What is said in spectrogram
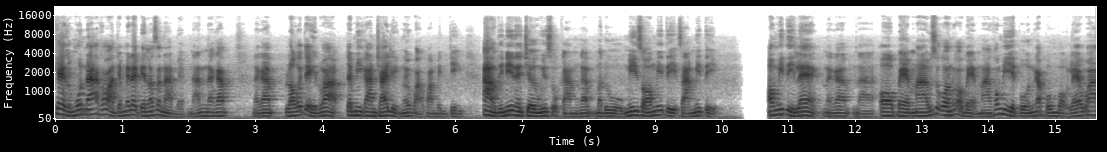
แค่สมมุตินะเขาอาจจะไม่ได้เป็นลักษณะแบบนั้นนะครับนะครับ เราก็จะเห็นว่าจะมีการใช้เหล็กน้อยกว่าความเป็นจริงอ้าวทีนี้ในเชิงวิศวกรรมครับ มาดูมี 2 มิติ 3 มิติ เอามิติแรกนะครับนะออกแบบมาวิศวกรก็ออกแบบมาเขามีเหตุผลครับ ผมบอกแล้วว่า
